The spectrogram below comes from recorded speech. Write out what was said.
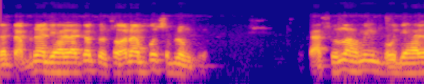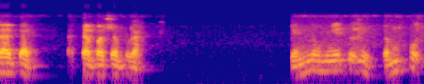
dan tak pernah dihalalkan untuk seorang pun sebelum tu. Rasulullah ni pun dihalalkan atas pasal perang. Jenuh menyetut ni, temput.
